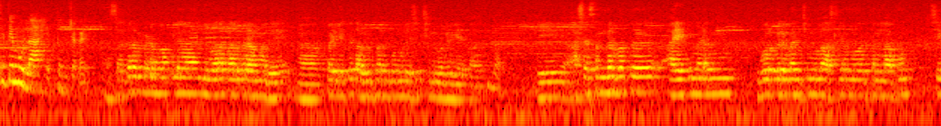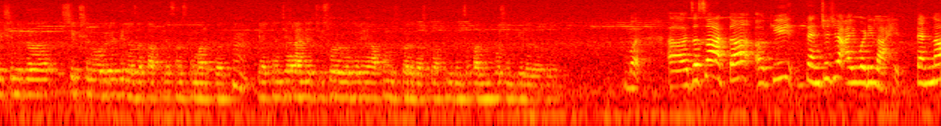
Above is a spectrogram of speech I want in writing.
तिथे मुलं आहेत तुमच्याकडे? साधारण मॅडम आपल्या निवारा बालगृहामध्ये अ, पहिली ते दहावीपर्यंत मुले शिक्षण वगैरे घेतात. बरं. हे अशा संदर्भात आहे की मॅडम गोरगरिबांची मुलं असल्यामुळं त्यांना आपण शैक्षणिक शिक्षण वगैरे दिलं जातं आपल्या संस्थेमार्फत. हं. किंवा त्यांच्या राहण्याची सोय वगैरे आपण करत असतो आपण त्यांचं पालन पोषण केलं जातं. बर. जसं आता की त्यांचे जे आई वडील आहेत त्यांना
